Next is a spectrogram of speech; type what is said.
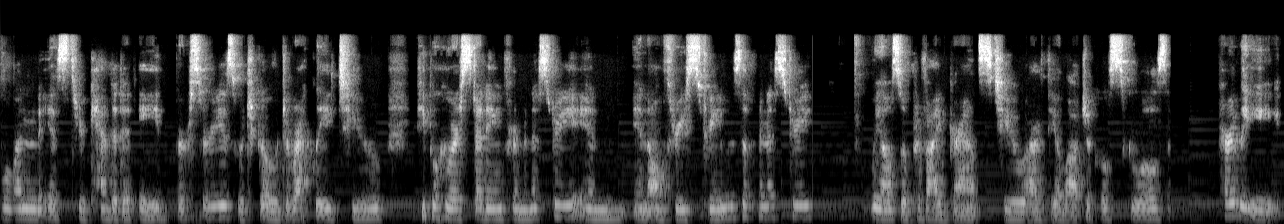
One is through candidate aid bursaries, which go directly to people who are studying for ministry in, in all three streams of ministry. We also provide grants to our theological schools. Partly,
